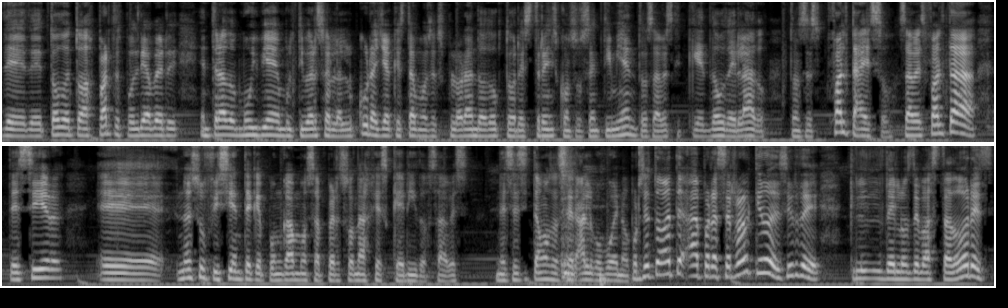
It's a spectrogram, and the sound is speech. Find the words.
de, todo en todas partes podría haber entrado muy bien en Multiverso de la Locura, ya que estamos explorando a Doctor Strange con sus sentimientos, ¿sabes? Que quedó de lado. Entonces, falta eso, ¿sabes? Falta decir, eh, no es suficiente que pongamos a personajes queridos, ¿sabes? Necesitamos hacer algo bueno. Por cierto, ah, para cerrar, quiero decir de, de los devastadores,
